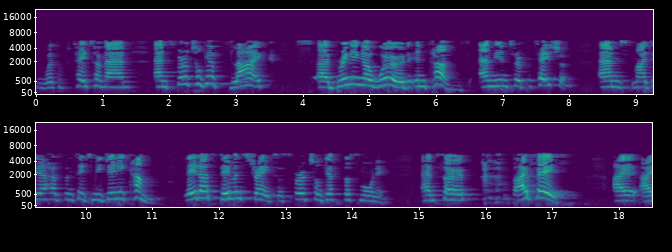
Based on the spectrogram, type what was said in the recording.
with the potato man and spiritual gifts like uh, bringing a word in tongues and the interpretation. And my dear husband said to me, Jenny, come, let us demonstrate a spiritual gift this morning. And so, by faith, I, I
